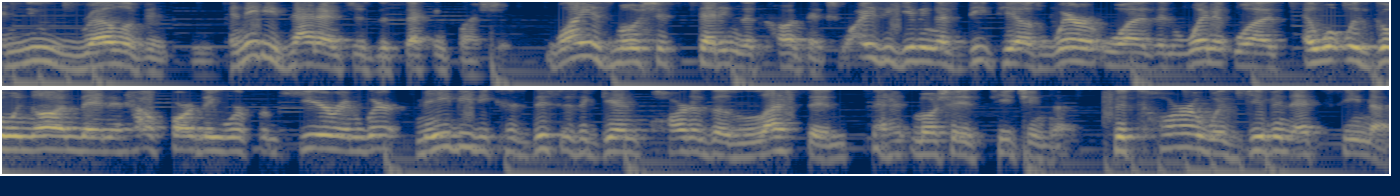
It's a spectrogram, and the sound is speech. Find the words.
and new relevance. And maybe that answers the second question. Why is Moshe setting the context? Why is he giving us details where it was and when it was and what was going on then and how far they were from here and where? Maybe because this is again part of the lesson that Moshe is teaching us. The Torah was given given at Sinai,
